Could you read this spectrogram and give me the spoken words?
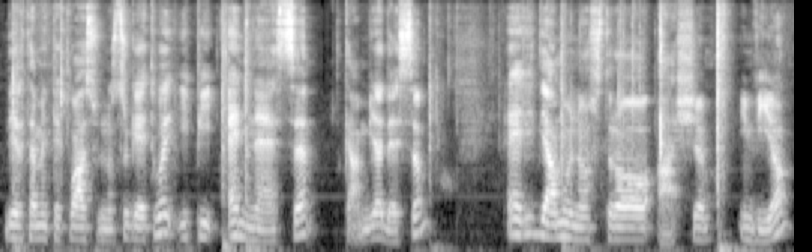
direttamente qua sul nostro gateway, IPNS, cambia adesso, e gli diamo il nostro hash, invio.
